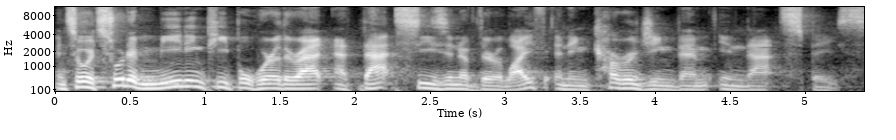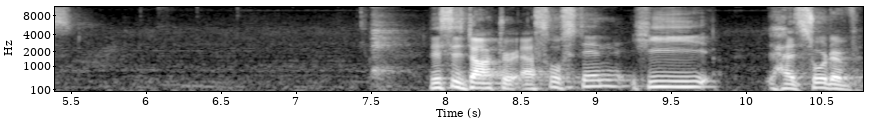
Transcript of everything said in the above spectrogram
And so it's sort of meeting people where they're at at that season of their life and encouraging them in that space. This is Dr. Esselstyn. He has sort of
